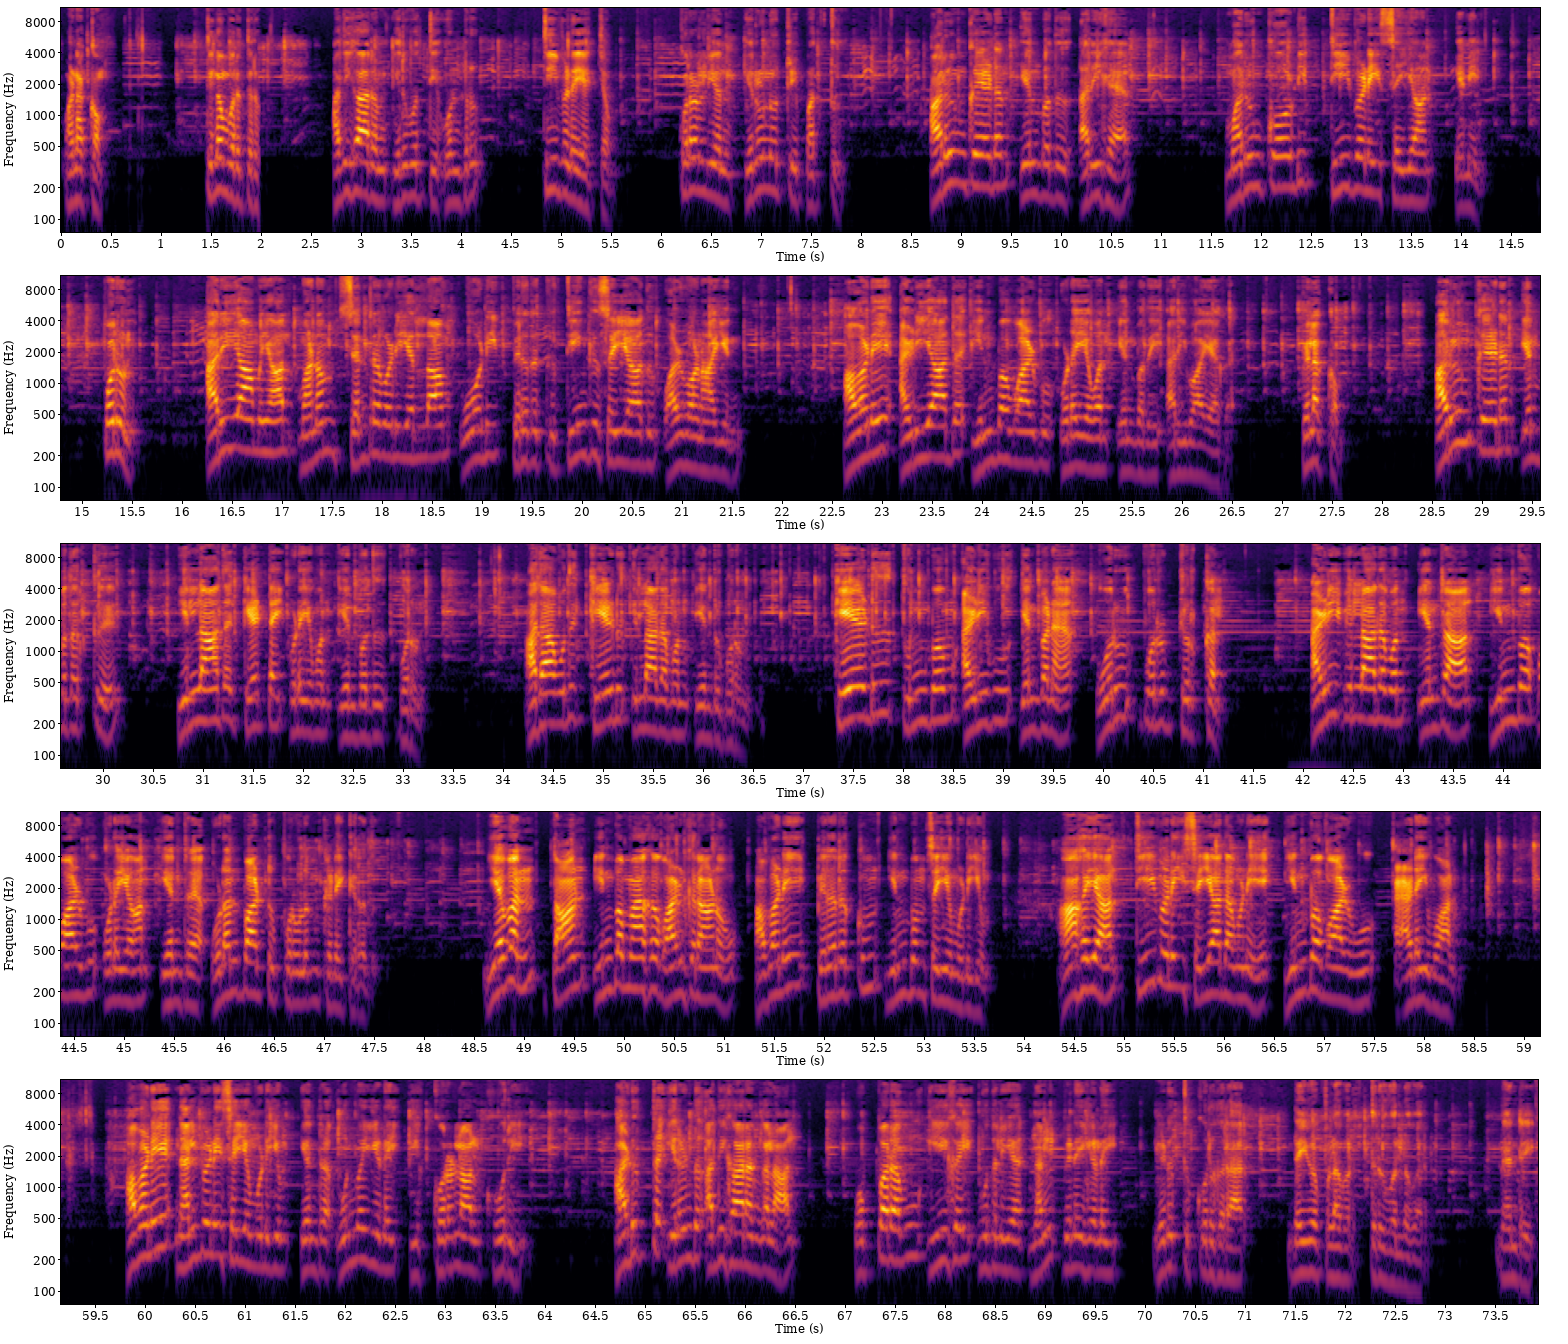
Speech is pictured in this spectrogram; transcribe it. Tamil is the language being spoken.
வணக்கம். தினம் ஒரு திரு அதிகாரம் இருபத்தி ஒன்று தீவினையச்சம். குரல் எண் இருநூற்றி பத்து. அருங்கேடன் என்பது அறிக மருங்கோடி தீவினை செய்யான் எனின். பொருள் அறியாமையால் மனம் சென்ற வழியெல்லாம் ஓடி பிறருக்கு தீங்கு செய்யாது வாழ்வானாயின். அவனே அழியாத இன்ப வாழ்வு உடையவன் என்பதை அறிவாயாக. விளக்கம் அருங்கேடன் என்பதற்கு இல்லாத கேட்டை உடையவன் என்பது பொருள். அதாவது கேடு இல்லாதவன் என்று பொருள். கேடு துன்பம் அழிவு என்பன ஒரு பொருட்சொற்கள் அழிவில்லாதவன் என்றால் இன்ப வாழ்வு உடையான் என்ற உடன்பாட்டு பொருளும் கிடைக்கிறது. எவன் தான் இன்பமாக வாழ்கிறானோ அவனே பிறருக்கும் இன்பம் செய்ய முடியும். ஆகையால் தீவினை செய்யாதவனே இன்ப வாழ்வு அடைவான். அவனே நல்வினை செய்ய முடியும் என்ற உண்மையினை இக்குரலால் கூறி அடுத்த இரண்டு அதிகாரங்களால் ஒப்பரவு ஈகை முதலிய நல்வினைகளை எடுத்துக் கூறுகிறார் தெய்வப்புலவர் திருவள்ளுவர். நன்றி.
